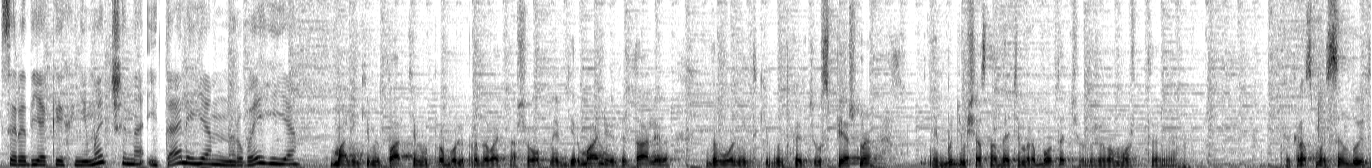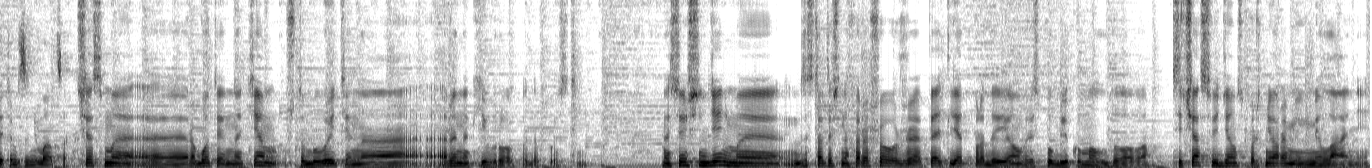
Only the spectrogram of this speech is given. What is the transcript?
серед яких Німеччина, Італія, Норвегія. Маленькими партиями пробовали продавать наши окна и в Германию, и в Италию. Довольно-таки, будем сказать, успешно. И будем сейчас над этим работать. Уже, вам, может, э, как раз мой сын будет этим заниматься. Сейчас мы э, работаем над тем, чтобы выйти на рынок Европы, допустим. На сегодняшний день мы достаточно хорошо уже 5 лет продаем в Республику Молдова. Сейчас ведем с партнерами в Милане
